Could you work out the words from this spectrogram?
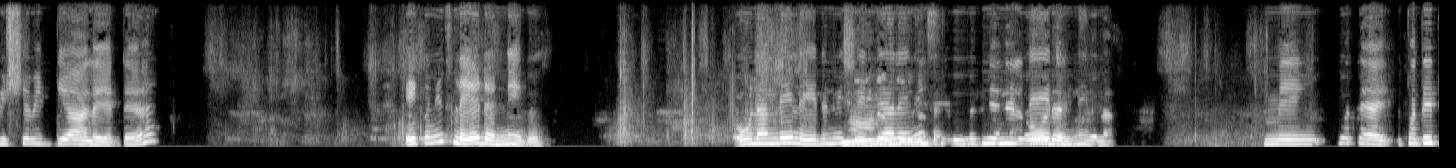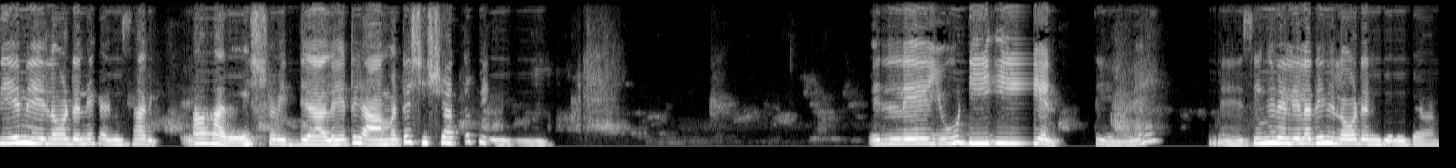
විශ්වවිද්‍යාලයට ඒක මිස් ලේඩන් නේද? ඕලන්දයේ ලේඩන් විශ්වවිද්‍යාලයේ නේද? ලෝඩන් කියලා. මේ පොතේ තියෙන ඒ ලෝඩන් එක මිස් හරි. ආ හරි. විශ්වවිද්‍යාලයට යාමට ශිෂ්‍යත්ව පිරිනැමීම. L A U D E N තියෙන්නේ. මේ සිංහල ලියලා තියෙන ලෝඩන් කියලා එක.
